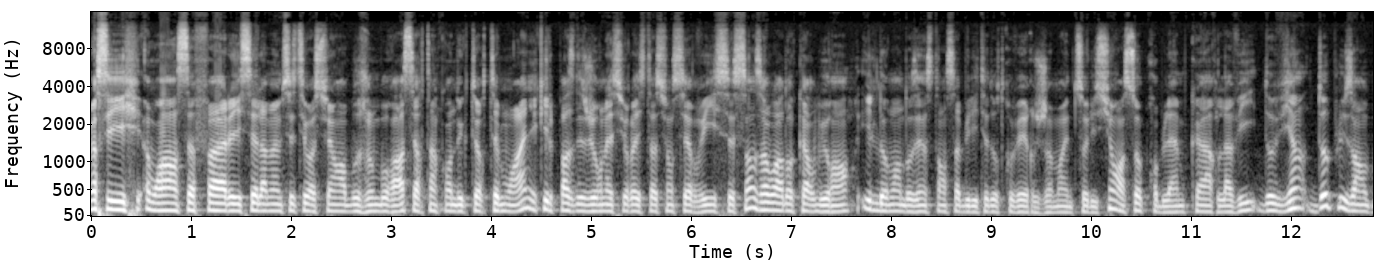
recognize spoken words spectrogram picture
Merci, Amran Safari. C'est la même situation à Bujumbura. Certains conducteurs témoignent qu'ils passent des journées sur les stations-service sans avoir de carburant. Ils demandent aux instances habilitées de trouver urgemment une solution à ce problème car la vie devient de plus en,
